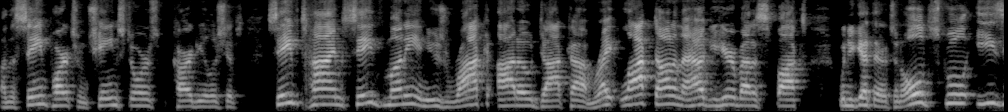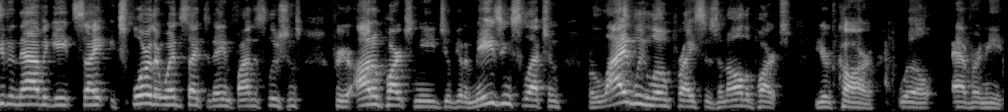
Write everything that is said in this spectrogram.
on the same parts from chain stores, car dealerships. Save time, save money, and use rockauto.com. Right? Locked on in the How'd You Hear About Us box when you get there. It's an old school, easy to navigate site. Explore their website today and find the solutions for your auto parts needs. You'll get amazing selection, reliably low prices, and all the parts your car will ever need.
